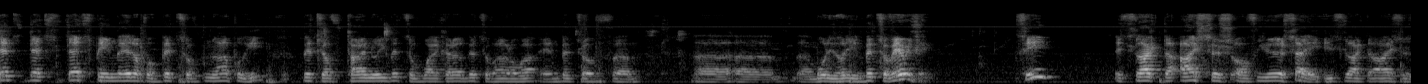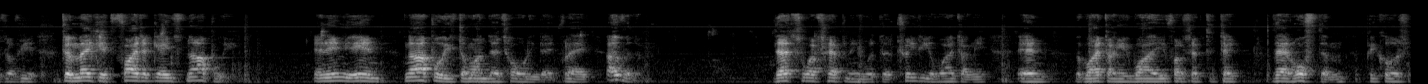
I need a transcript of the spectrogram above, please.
That's, that's, that's been made up of bits of Ngāpuhi, bits of Tainui, bits of Waikato, bits of Arawa, and bits of um, uh, uh, uh, Moriori, and bits of everything. See? It's like the ISIS of USA, it's like the ISIS of here, to make it fight against Ngāpuhi. And in the end, Ngāpuhi is the one that's holding that flag over them. That's what's happening with the Treaty of Waitangi and the Waitangi Waiwhas have to take that off them because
